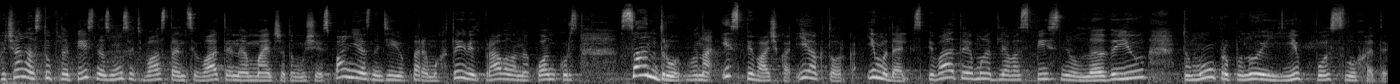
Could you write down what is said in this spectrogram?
Хоча наступна пісня змусить вас танцювати не менше, тому що Іспанія з надією перемогти відправила на конкурс Сандру. Вона і співачка, і акторка, і модель. Співатиме для вас пісню «Love You», тому пропоную її послухати.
